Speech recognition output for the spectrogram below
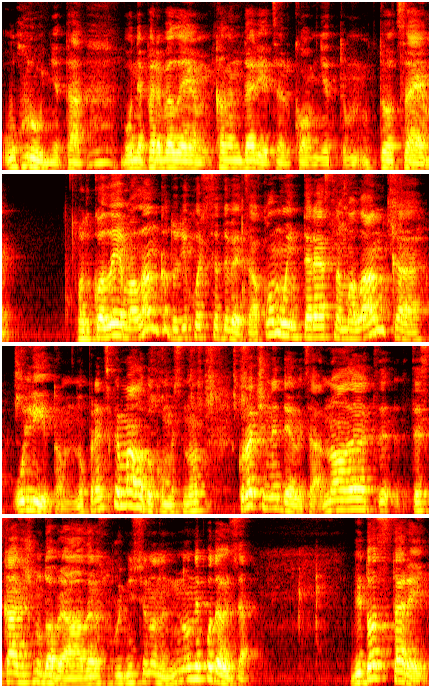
у, грудні, та, бо вони перевели календарі церковні, то, то це. От коли маланка, тоді хочеться дивитися. А кому інтересна маланка у літом? Ну, в принципі, мало би комусь, ну, коротше, не дивиться. Ну, але ти, ти скажеш, ну добре, а зараз в грудні сіно, ну не подивиться. Відос старий.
